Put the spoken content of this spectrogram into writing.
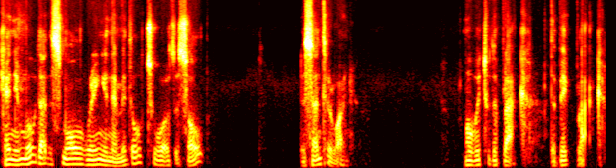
can you move that small ring in the middle towards the soul? The center one. Move it to the black, the big black.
